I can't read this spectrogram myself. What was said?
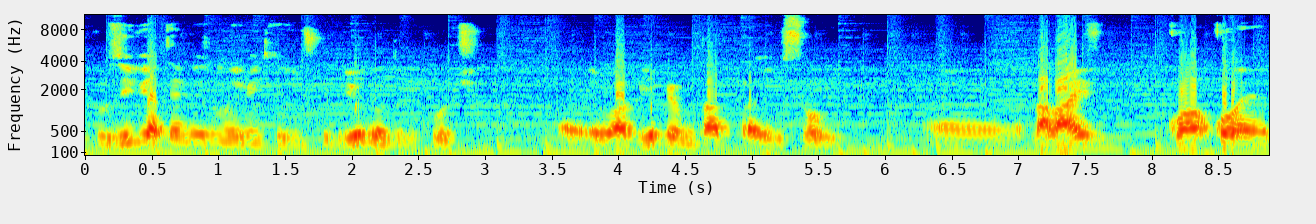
inclusive até mesmo no evento que a gente cobriu do Anthony Curti, é, eu havia perguntado para ele sobre é, na live qual, qual é,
